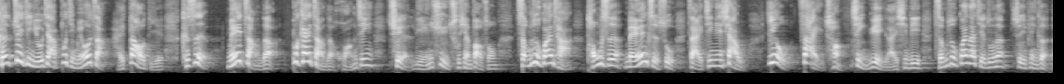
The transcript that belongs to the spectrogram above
可是最近油价不仅没有涨，还倒跌。可是没涨的、不该涨的黄金却连续出现暴冲，怎么做观察？同时，美元指数在今天下午又再创近月以来新低，怎么做观察解读呢？休息片刻，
